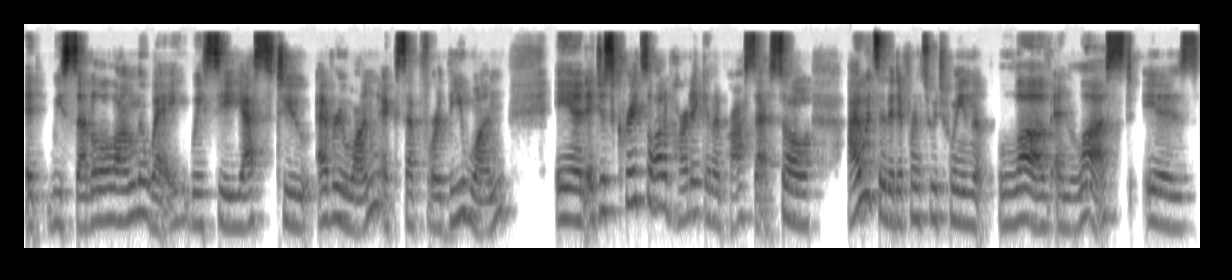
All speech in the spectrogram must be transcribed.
It, we settle along the way. We say yes to everyone except for the one. And it just creates a lot of heartache in the process. So I would say the difference between love and lust is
